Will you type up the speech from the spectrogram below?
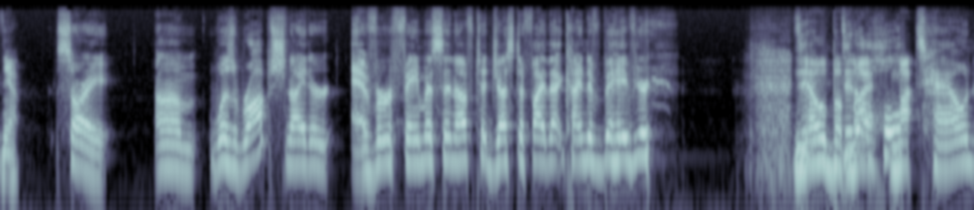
Yeah. Sorry. Um, was Rob Schneider ever famous enough to justify that kind of behavior? Did- no, but did my, a whole my- town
